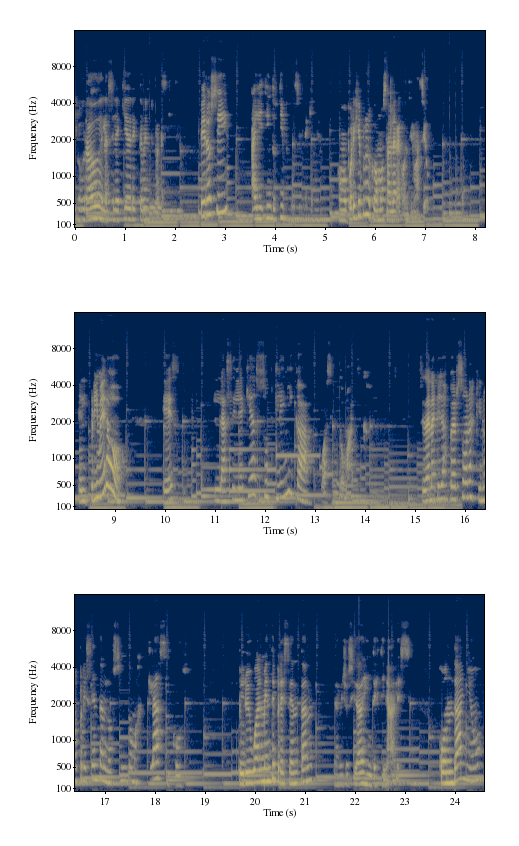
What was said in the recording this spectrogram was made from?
Los grados de la celiaquía directamente no existen. Pero sí hay distintos tipos de celiaquía, como por ejemplo lo que vamos a hablar a continuación. El primero es la celiaquía subclínica o asintomática. Se da en aquellas personas que no presentan los síntomas clásicos, pero igualmente presentan las vellosidades intestinales, con daño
